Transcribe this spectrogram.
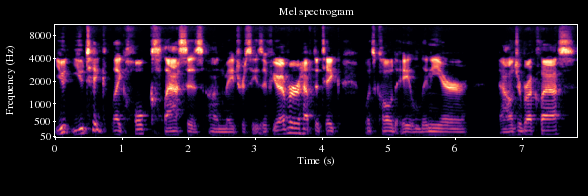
you you take like whole classes on matrices. If you ever have to take what's called a linear algebra class,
